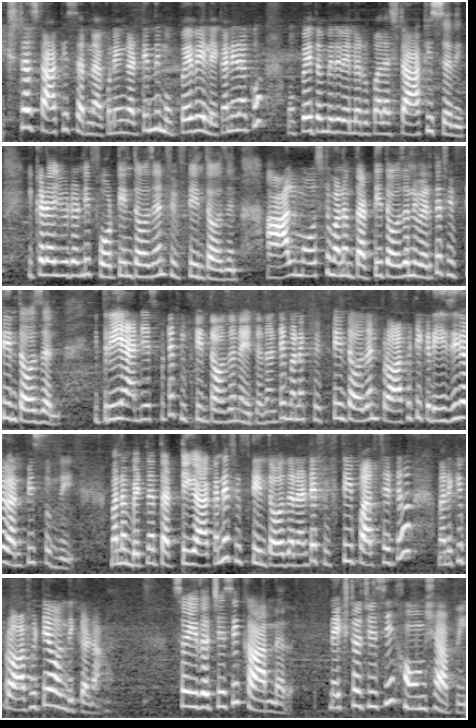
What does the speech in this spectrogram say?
extra stock ఇస్తారు నాకు. నేను కట్టింది ముప్పై వేలే కానీ నాకు ముప్పై తొమ్మిది వేల రూపాయల స్టాక్ ఇస్తుంది. ఇక్కడ చూడండి fourteen thousand fifteen thousand almost మనం థర్టీ థౌజండ్ పెడితే ఫిఫ్టీన్ థౌజండ్ ఈ త్రీ యాడ్ చేసుకుంటే ఫిఫ్టీన్ థౌజండ్ అవుతుంది. అంటే మనకు ఫిఫ్టీన్ థౌజండ్ ప్రాఫిట్ ఇక్కడ ఈజీగా కనిపిస్తుంది. మనం పెట్టిన థర్టీ కాకనే ఫిఫ్టీన్ థౌజండ్ అంటే ఫిఫ్టీ పర్సెంట్ మనకి ప్రాఫిటే ఉంది ఇక్కడ. సో ఇది వచ్చేసి కార్నర్ నెక్స్ట్ వచ్చేసి హోమ్ షాపీ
